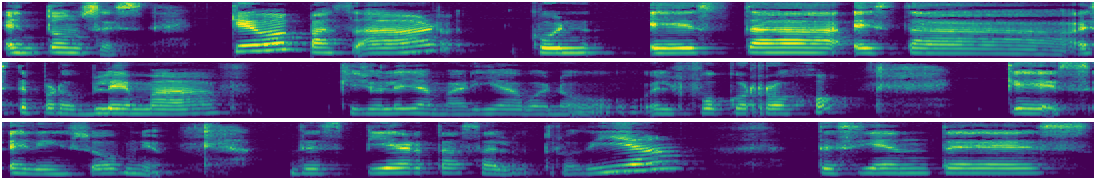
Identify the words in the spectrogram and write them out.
Entonces, ¿qué va a pasar con esta, esta, este problema que yo le llamaría, bueno, el foco rojo, que es el insomnio? Despiertas al otro día, te sientes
